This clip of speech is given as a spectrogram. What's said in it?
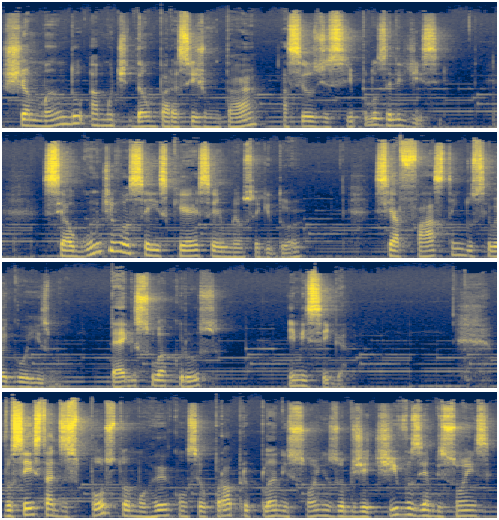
chamando a multidão para se juntar a seus discípulos, ele disse: Se algum de vocês quer ser meu seguidor, se afastem do seu egoísmo, pegue sua cruz e me siga. Você está disposto a morrer com seu próprio plano e sonhos, objetivos e ambições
